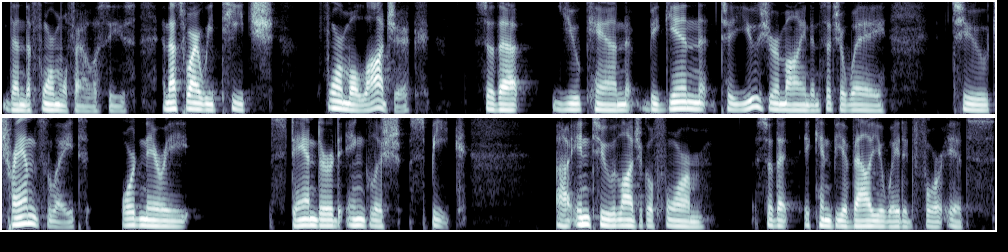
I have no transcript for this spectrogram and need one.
than the formal fallacies. And that's why we teach formal logic so that you can begin to use your mind in such a way to translate ordinary standard English speak uh, into logical form so that it can be evaluated for its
